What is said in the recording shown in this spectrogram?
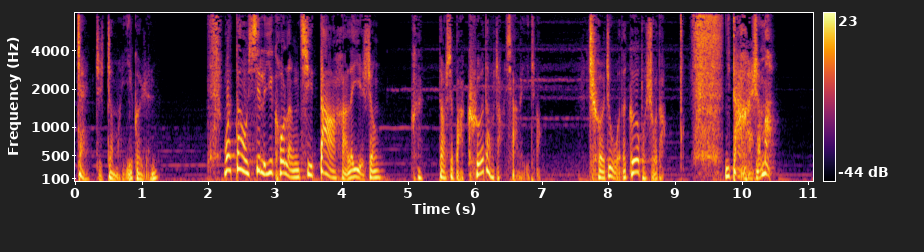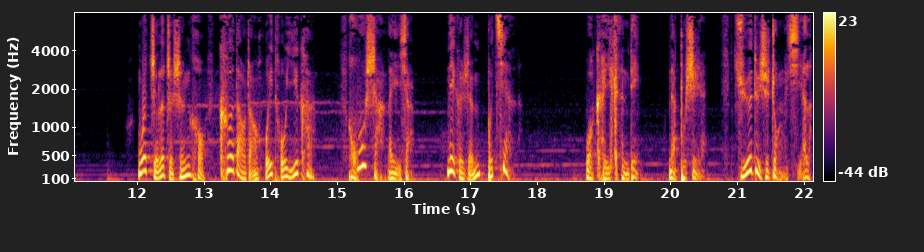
站着这么一个人。我倒吸了一口冷气，大喊了一声，哼，倒是把柯道长吓了一跳，扯住我的胳膊说道：“你大喊什么？”我指了指身后，柯道长回头一看，忽闪了一下，那个人不见了。我可以肯定，那不是人，绝对是撞了邪了，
